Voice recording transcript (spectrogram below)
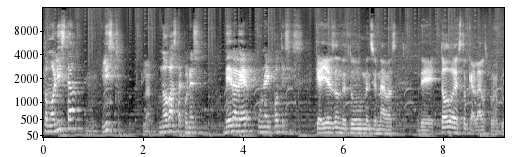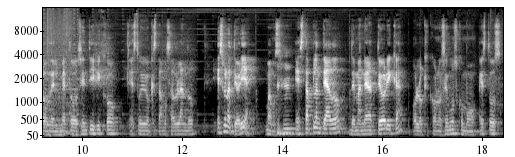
tomo lista y listo. Claro. No basta con eso. Debe haber una hipótesis. Que ahí es donde tú mencionabas de todo esto que hablamos, por ejemplo, del método científico, esto digo que estamos hablando, es una teoría, vamos, está planteado de manera teórica o lo que conocemos como estos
